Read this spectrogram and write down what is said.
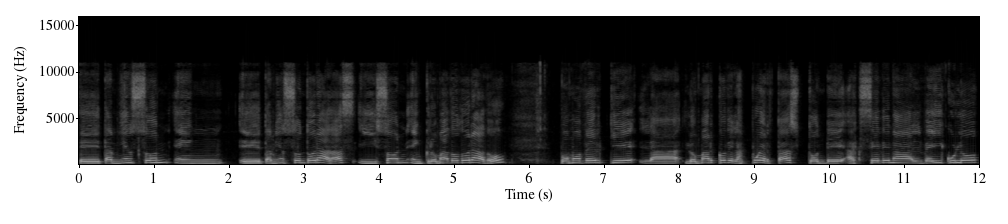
eh, también, son en, eh, también son doradas y son en cromado dorado. Podemos ver que la, los marcos de las puertas donde acceden al vehículo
